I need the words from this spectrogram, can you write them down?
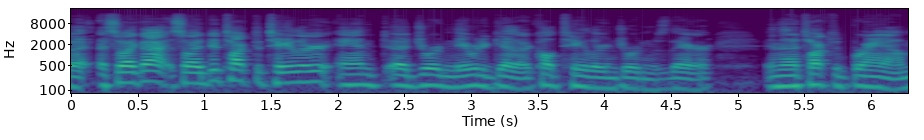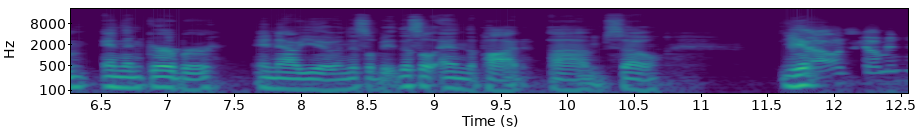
But so i got so i did talk to taylor and uh, jordan. They were together. I called taylor and jordan was there. And then i talked to bram and then gerber and now you. And this will be this will end the pod. Um so yeah Alex coming?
